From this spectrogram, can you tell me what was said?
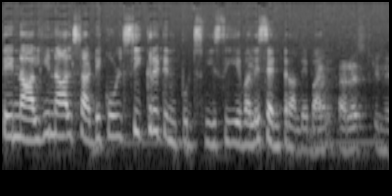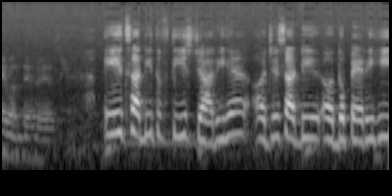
ਤੇ ਨਾਲ ਹੀ ਨਾਲ ਸਾਡੇ ਕੋਲ ਸੀਕ੍ਰੀਟ ਇਨਪੁਟਸ ਵੀ ਸੀ ਇਹ ਵਾਲੇ ਸੈਂਟਰਾਂ ਦੇ ਬਾਰੇ। ਅਰੈਸਟ ਕਿੰਨੇ ਬੰਦੇ ਹੋਏ time? ਇਹ ਸਾਡੀ ਤਫਤੀਸ਼ ਜਾਰੀ ਹੈ। ਅਜੇ ਸਾਡੀ ਦੁਪਹਿਰੇ ਹੀ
